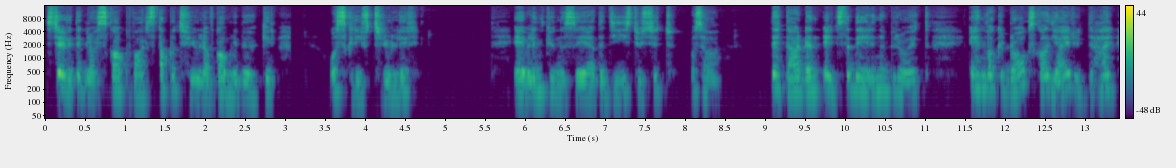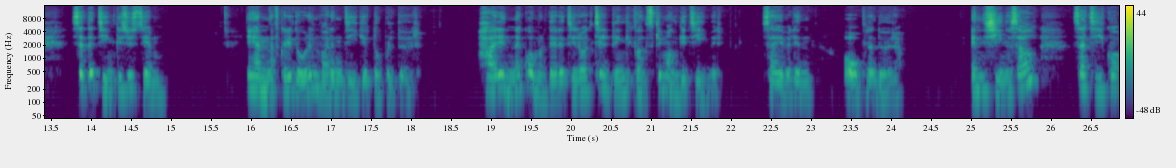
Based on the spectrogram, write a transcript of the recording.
Støvete glasskap var stappet full av gamle bøker og skriftruller Evelyn kunne se at de stusset og sa, dette er den eldste delen av brødet, en vakker dag skal jeg rydde her, sette ting i system. I enden av korridoren var en diger dobbeltdør. Her inne kommer dere til å tilbringe ganske mange timer, sa Evelyn og åpnet døra. En kinosal, sa Tico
